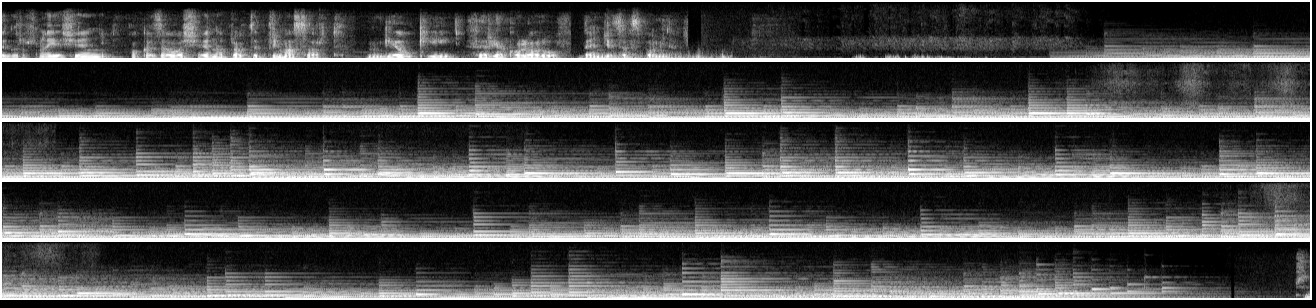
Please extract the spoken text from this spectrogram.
Tegoroczna jesień okazała się naprawdę prima sort. Mgiełki, feria kolorów, będzie co wspominać.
